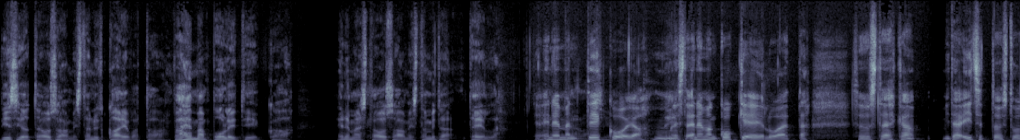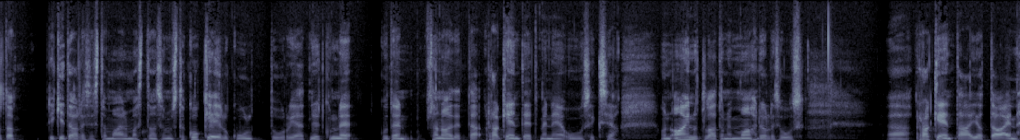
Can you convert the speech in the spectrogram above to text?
visiota ja osaamista nyt kaivataan. Vähemmän politiikkaa, enemmän sitä osaamista, mitä teillä ja enemmän tekoja, mun niin. mielestä enemmän kokeilua, että sellaista ehkä, mitä itse toisi tuolta digitaalisesta maailmasta on semmoista kokeilukulttuuria, että nyt kun ne, kuten sanoit, että rakenteet menee uusiksi ja on ainutlaatuinen mahdollisuus rakentaa jotain,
